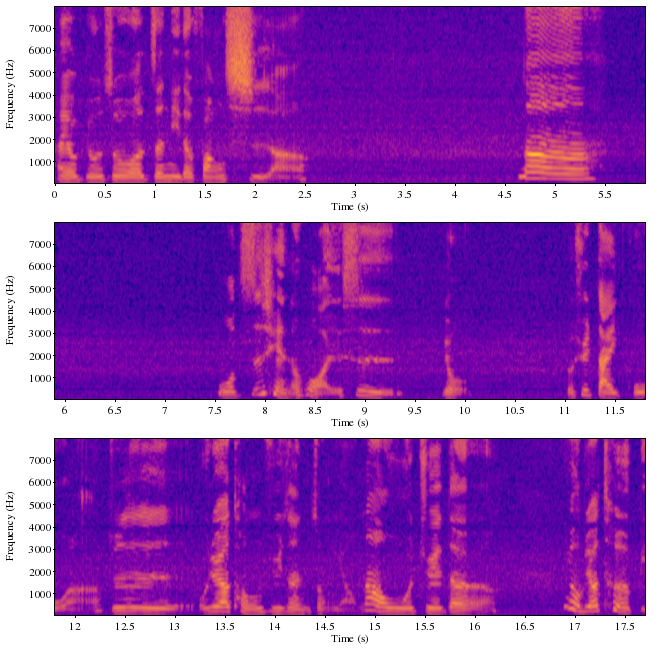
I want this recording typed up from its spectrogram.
还有比如说整理的方式啊，那我之前的话也是有。有去待过啊，就是我觉得要同居真很重要。那我觉得，因为我比较特别，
